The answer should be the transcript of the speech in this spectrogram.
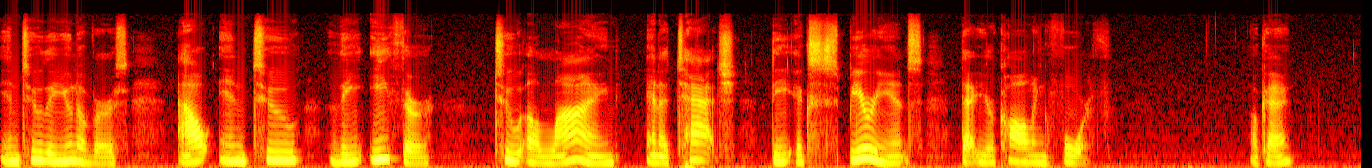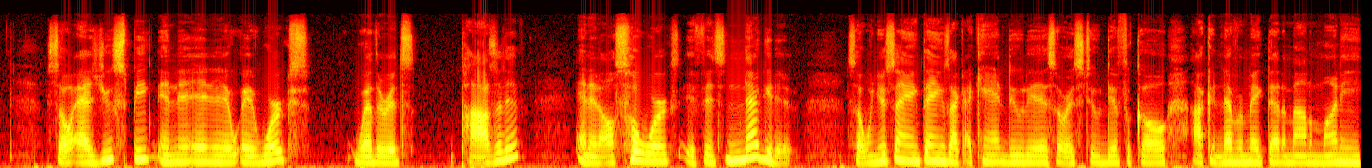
into the universe, out into the ether to align and attach the experience that you're calling forth. Okay? So as you speak, and it, it, it works whether it's positive, and it also works if it's negative. So when you're saying things like I can't do this or it's too difficult, I could never make that amount of money,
